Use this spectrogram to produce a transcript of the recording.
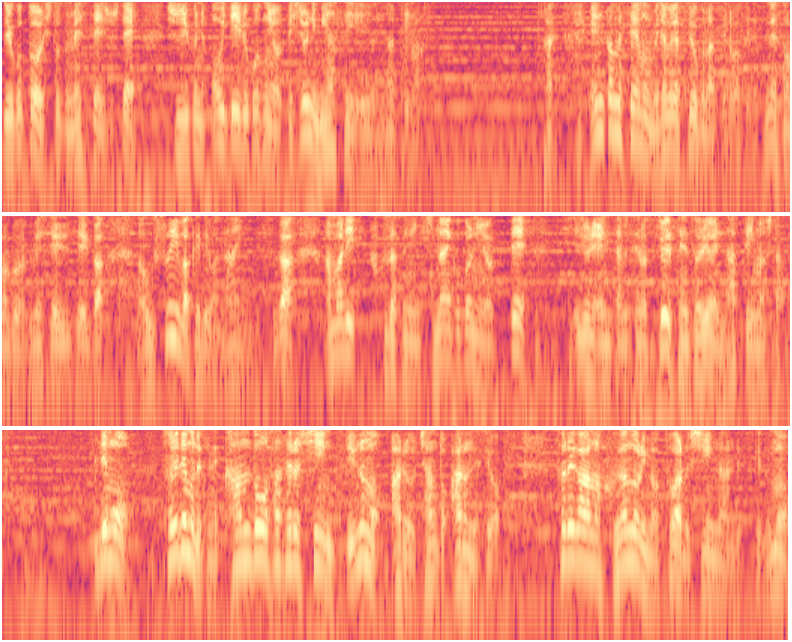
ということを一つメッセージとして主軸に置いていることによって非常に見やすい映画になっています。はい。エンタメ性もめちゃくちゃ強くなってるわけですね。その分、メッセージ性が薄いわけではないんですが、あまり複雑にしないことによって、非常にエンタメ性の強い戦争映画になっていました。でも、それでもですね、感動させるシーンっていうのもある、ちゃんとあるんですよ。それがあの船乗りのとあるシーンなんですけども、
